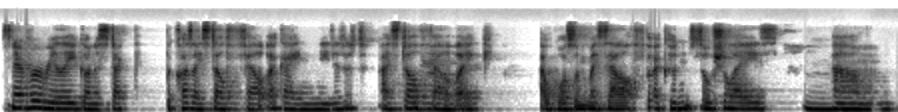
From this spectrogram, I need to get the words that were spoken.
it's never really going to stick because I still felt like I needed it. I still mm. felt like I wasn't myself. I couldn't socialize. Mm. Um,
